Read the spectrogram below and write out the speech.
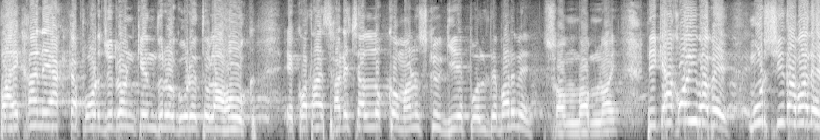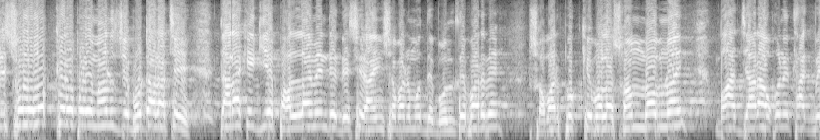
বা এখানে একটা পর্যটন কেন্দ্র গড়ে তোলা হোক, এ কথা সাড়ে চার লক্ষ মানুষকে গিয়ে বলতে পারবে? সম্ভব নয়। ঠিক একইভাবে মুর্শিদাবাদের ষোলো লক্ষের উপরে মানুষ যে ভোটার আছে, তারাকে গিয়ে পার্লামেন্টে দেশের আইনসভার মধ্যে বলতে পারবে, সবার পক্ষে বলা সম্ভব নয়, বা যারা ওখানে থাকবে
